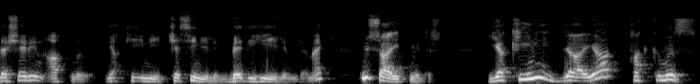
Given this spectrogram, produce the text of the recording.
Beşerin aklı, yakini, kesin ilim, bedihi ilim demek müsait midir? Yakini iddiaya hakkımız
